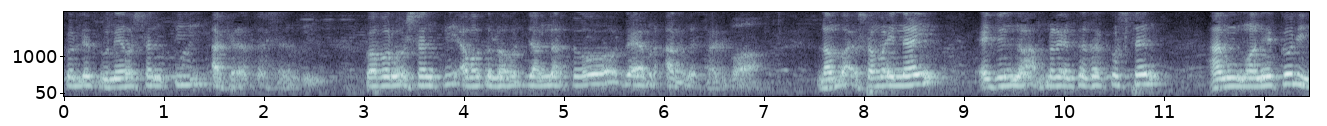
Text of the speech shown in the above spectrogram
করলে দুনিয়াও শান্তি আখেরাতেও শান্তি কবরও শান্তি আবাদুল জান্নাত যে আমরা আরামে থাকব। লম্বা সময় নাই এই জন্য আপনারা ইন্তজার করছেন। আমি মনে করি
